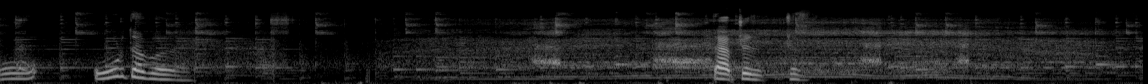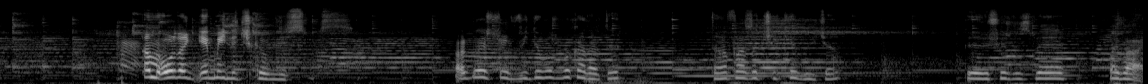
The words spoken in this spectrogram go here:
Oo, orada mı? Tamam çözün çözün. Ama oradan gemiyle çıkabilirsiniz. Arkadaşlar videomuz bu kadardı. daha fazla çekemeyeceğim. Görüşürüz ve bay bay.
